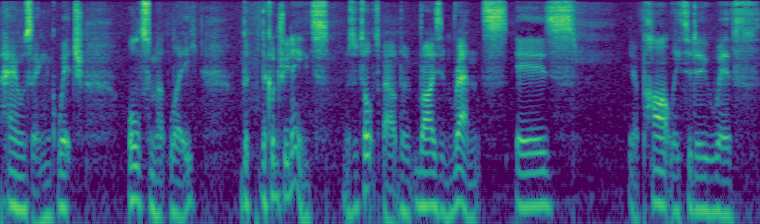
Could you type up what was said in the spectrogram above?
housing, which ultimately the, the country needs. As we talked about, the rise in rents is you know partly to do with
